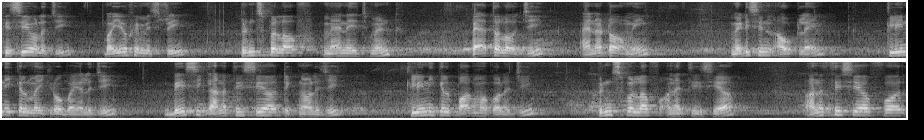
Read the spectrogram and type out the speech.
physiology biochemistry principle of management pathology anatomy medicine outline clinical microbiology basic anaesthesia technology clinical pharmacology principle of anaesthesia anaesthesia for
